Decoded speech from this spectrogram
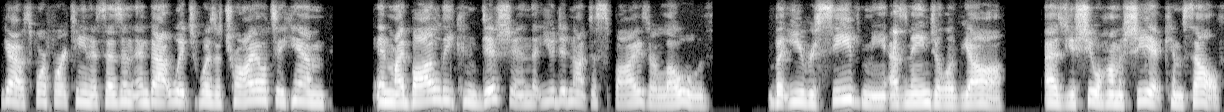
yeah it was 414 it says and, and that which was a trial to him in my bodily condition that you did not despise or loathe, but you received me as an angel of Yah, as Yeshua HaMashiach himself.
